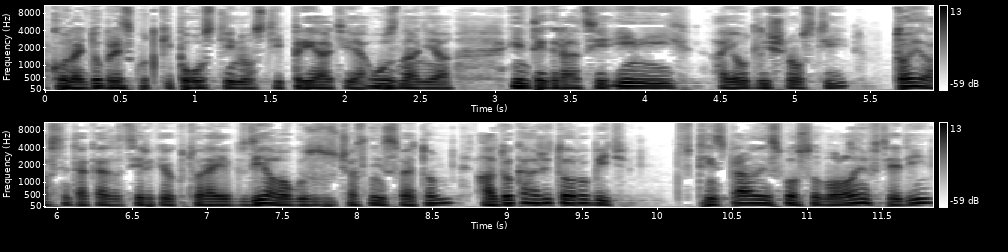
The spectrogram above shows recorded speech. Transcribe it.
konať dobré skutky pohostinnosti, prijatia, uznania, integrácie iných aj odlišností. To je vlastne taká církev, ktorá je v dialogu so súčasným svetom, ale dokáže to robiť tým správnym spôsobom len vtedy,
